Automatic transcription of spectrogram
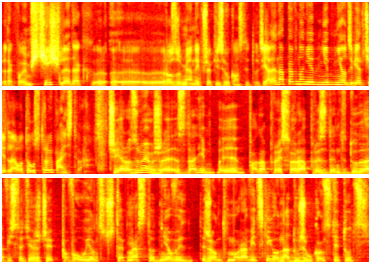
że tak powiem, ściśle tak e, e, rozumianych przepisów konstytucji, ale na pewno nie, nie, nie odzwierciedlało to ustroju państwa. Czy ja rozumiem, że zdaniem y, pana profesora prezydent Duda w istocie rzeczy powołując 14-dniowy rząd Morawieckiego nadużył konstytucji?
